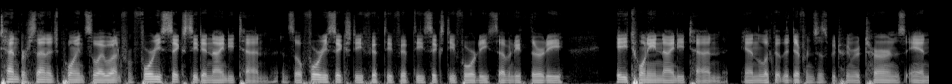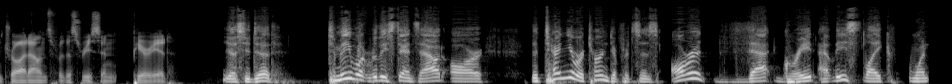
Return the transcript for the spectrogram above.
10 percentage points. So I went from 40 60 to 90 10. And so 40 60, 50 50, 60 40, 70 30, 80 20, and 90 10, and looked at the differences between returns and drawdowns for this recent period. Yes, you did. To me, what really stands out are the 10 year return differences aren't that great, at least like when,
